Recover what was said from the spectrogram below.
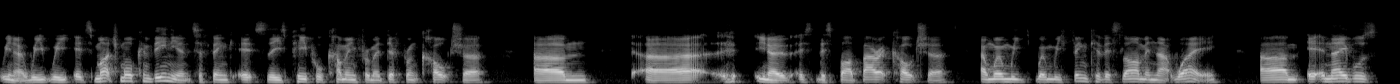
You know, we we it's much more convenient to think it's these people coming from a different culture. Um, uh, you know, this barbaric culture. And when we when we think of Islam in that way, um, it enables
